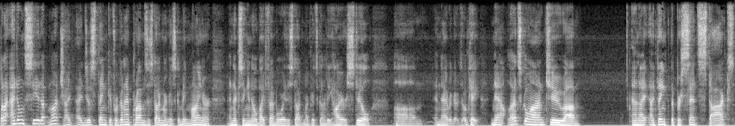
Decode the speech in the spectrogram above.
But I, I don't see it up much. I, I just think if we're going to have problems, the stock market is going to be minor. And next thing you know, by February, the stock market is going to be higher still um, in that regard. Okay, now let's go on to. Um, and I, I think the percent stocks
